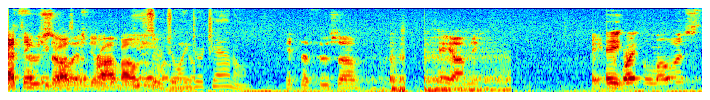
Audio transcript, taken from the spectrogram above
I think you guys can deal with the battleship. User joined your channel. Hit the Fuso. Hey, Omni. Hey, Hey. right below us,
